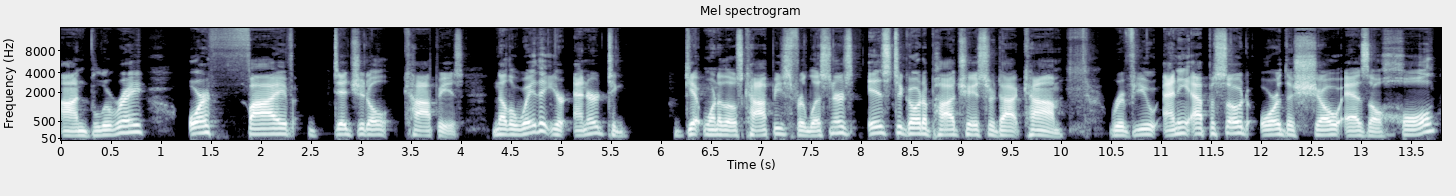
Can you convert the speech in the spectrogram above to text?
on Blu ray or five digital copies. Now, the way that you're entered to get one of those copies for listeners is to go to podchaser.com, review any episode or the show as a whole,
